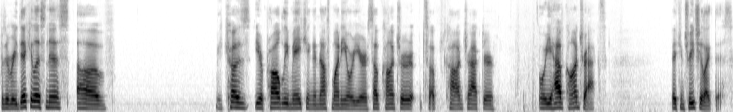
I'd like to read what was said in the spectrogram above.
But the ridiculousness of because you're probably making enough money or you're a subcontractor, subcontractor or you have contracts, they can treat you like this.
